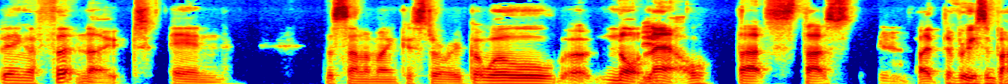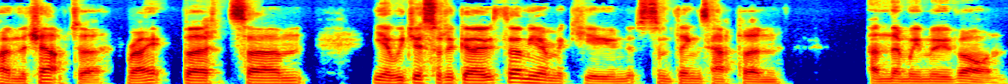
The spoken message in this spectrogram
being a footnote in the Salamanca story, but we'll uh, not yeah. now. That's that's yeah. like the reason behind the chapter, right? But um, yeah, we just sort of go Thermia and Maucune, some things happen, and then we move on.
